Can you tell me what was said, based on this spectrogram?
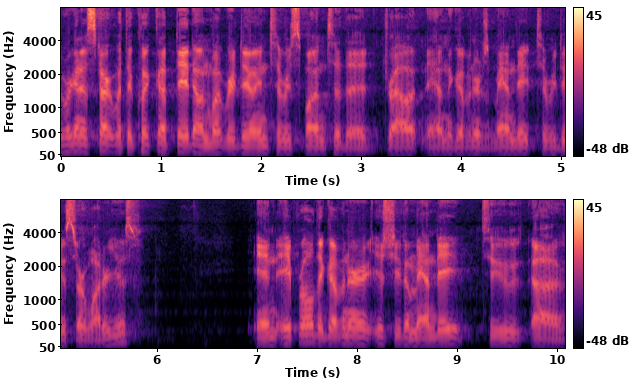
So we're going to start with a quick update on what we're doing to respond to the drought and the governor's mandate to reduce our water use. In April, the governor issued a mandate to uh,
